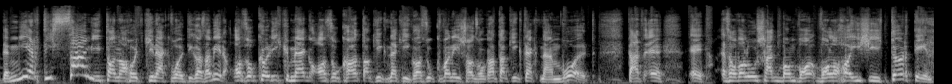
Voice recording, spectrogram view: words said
de miért is számítana, hogy kinek volt igaza? Miért azok ölik meg azokat, akiknek igazuk van, és azokat, akiknek nem volt? Tehát e, e, ez a valóságban valaha is így történt,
